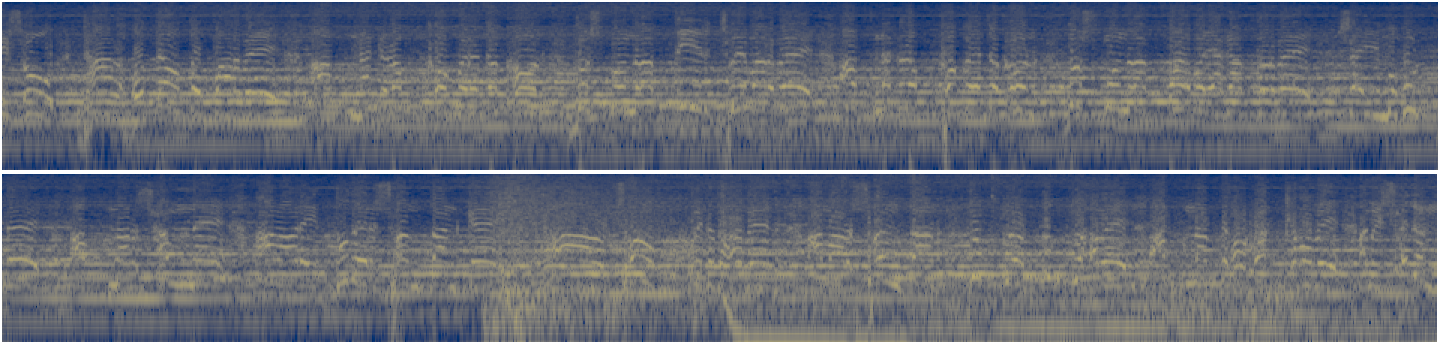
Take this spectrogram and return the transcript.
শিশু, ঢাল হতেও তো পারবে। আপনাকে লক্ষ্য করে যখন দুশ্মনরা তীর ছুঁড়ে মারবে, আপনাকে লক্ষ্য করে যখন দুশ্মনরা তরবারি আঘাত করবে, সেই মুহূর্তে আপনার সামনে আমার এই দুধের সন্তানকে ঢাল স্বরূপ পেতে ধরবেন আমার সন্তান টুকরো টুকরো হবে, আপনার দেহ রক্ষা হবে আমি সেজন্য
